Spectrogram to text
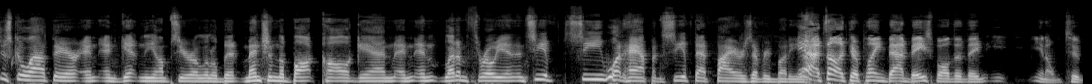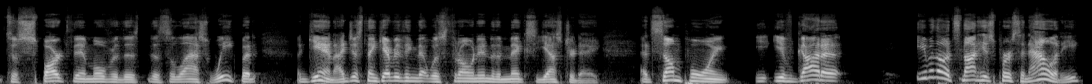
just go out there and, and get in the umps here a little bit. Mention the balk call again, and, and let him throw you in and see if see what happens. See if that fires everybody. Yeah, up. it's not like they're playing bad baseball that they you know to to spark them over this this last week. But again, I just think everything that was thrown into the mix yesterday, at some point, you've got to, even though it's not his personality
